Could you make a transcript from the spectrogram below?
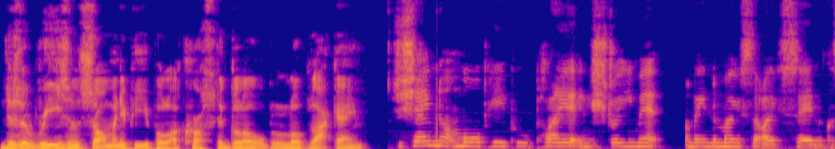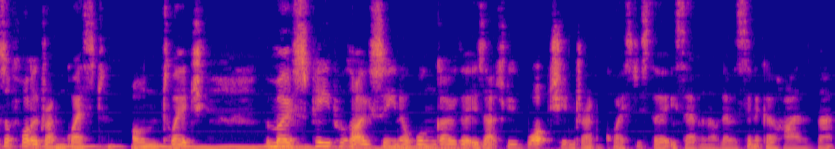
There's a reason so many people across the globe love that game. It's a shame not more people play it and stream it, I mean, the most that I've seen, because I follow Dragon Quest on Twitch, the most people that I've seen at one go that is actually watching Dragon Quest is 37. I've never seen it go higher than that.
